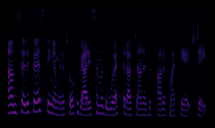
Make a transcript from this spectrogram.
Um, so the first thing I'm going to talk about is some of the work that I've done as a part of my PhD.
